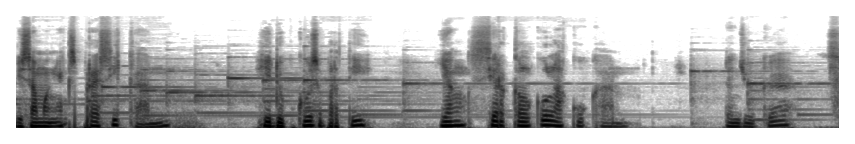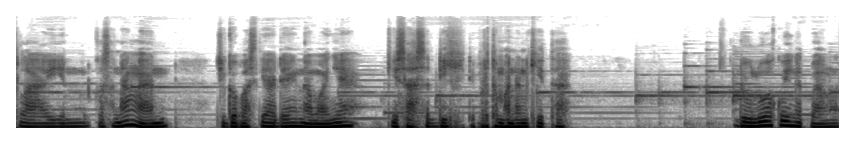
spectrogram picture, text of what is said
bisa mengekspresikan hidupku seperti yang circleku lakukan. Dan juga selain kesenangan, juga pasti ada yang namanya kisah sedih di pertemanan kita Dulu aku inget banget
